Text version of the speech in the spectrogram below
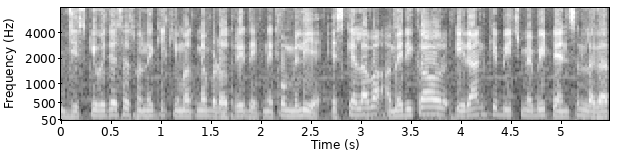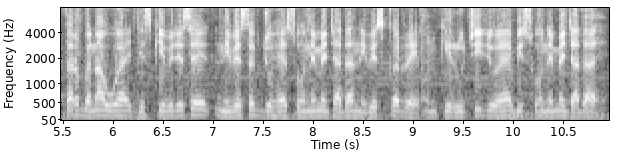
जिसकी वजह से सोने की कीमत में बढ़ोतरी देखने को मिली है। इसके अलावा अमेरिका और ईरान के बीच में भी टेंशन लगातार बना हुआ है, जिसकी वजह से निवेशक जो है सोने में ज़्यादा निवेश कर रहे हैं। उनकी रुचि जो है अभी सोने में ज़्यादा है।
